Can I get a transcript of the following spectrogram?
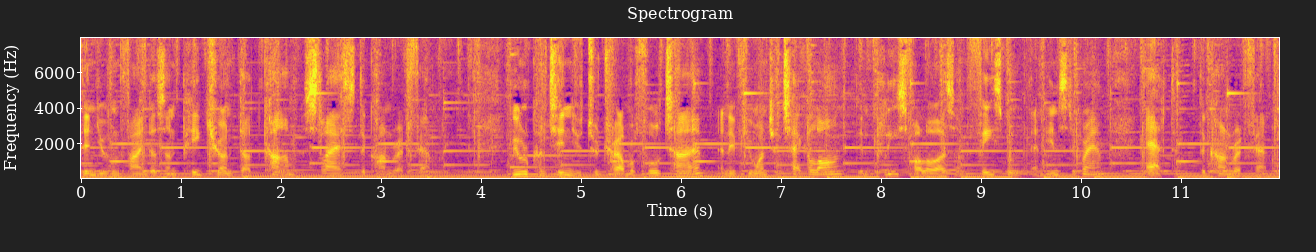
then you can find us on patreon.com slash the Conrad family. We will continue to travel full time, and if you want to tag along, then please follow us on Facebook and Instagram at the Conrad family.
